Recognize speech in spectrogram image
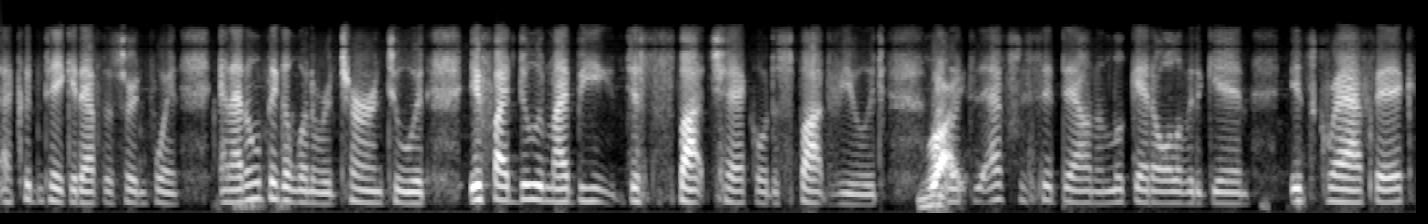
I couldn't take it after a certain point, and I don't think I'm going to return to it. If I do, it might be just a spot check or to spot view it. Right. But to actually sit down and look at all of it again, it's graphic,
